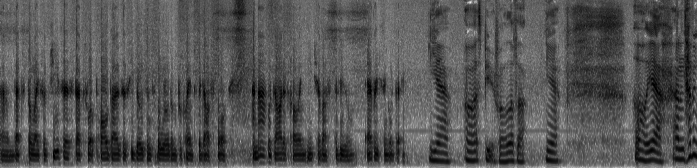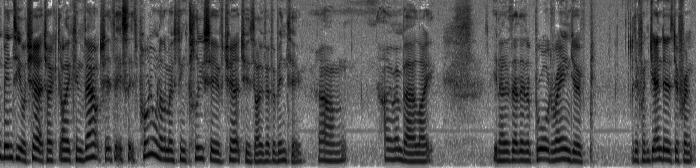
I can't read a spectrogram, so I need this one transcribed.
Um, that's the life of Jesus. That's what Paul does as he goes into the world and proclaims the gospel. And that's what God is calling each of us to do every single day. Yeah. Oh, that's beautiful. I love that. Yeah. Oh yeah, and having been to your church, I, I can vouch. It's, it's probably one of the most inclusive churches I've ever been to. Um, I remember, like, you know, there's a, there's a broad range of different genders, different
